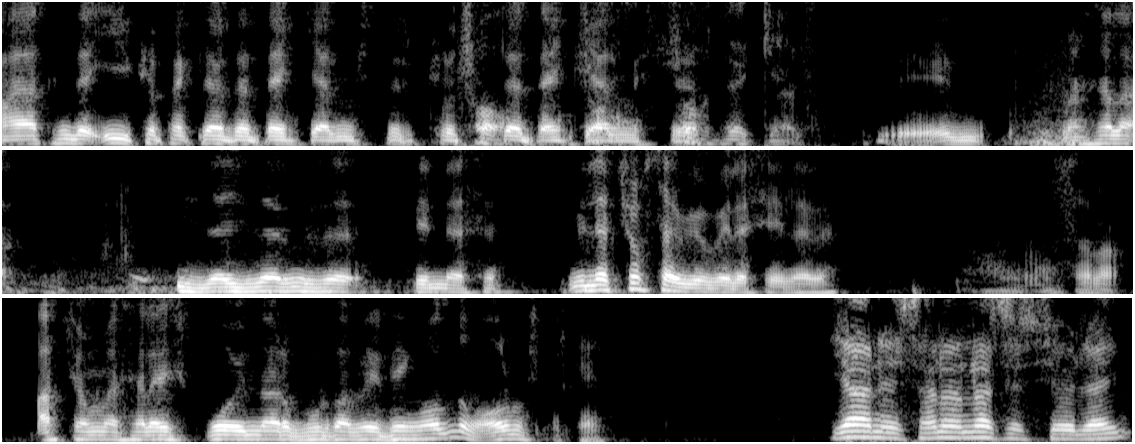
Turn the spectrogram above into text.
hayatında iyi köpekler de denk gelmiştir, kötü Çok. de denk çok, gelmiştir. Çok denk geldi. E, mesela izleyicilerimizi dinlesin. Millet çok seviyor böyle şeyleri. Ondan sonra atıyorum mesela hiç koyunları burada verdiğin oldu mu? Olmuştur kesin. Yani sana nasıl söyleyeyim?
